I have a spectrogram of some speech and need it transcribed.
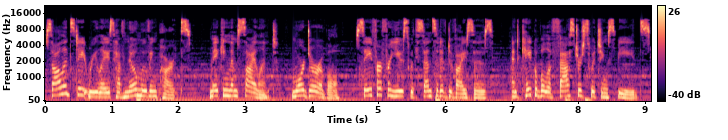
Solid-state relays have no moving parts, making them silent, more durable, safer for use with sensitive devices, and capable of faster switching speeds.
